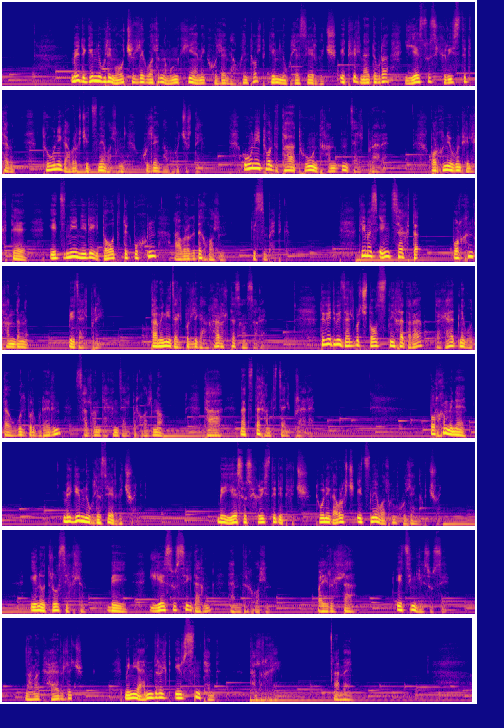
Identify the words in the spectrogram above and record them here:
Бид гим нүглийн уучлалыг болон мөнхийн амийг хүлээн авахын тулд гим нүглээсээ эргэж итгэл найдвараа Есүс Христэд тавин түүнийг аврагч эзнээ болгон хүлээн авах учиртай юм. Үүний тулд та түүнд хандан залбираарай. Бурхны үгэнд хэлэхдээ эзний нэрийг дууддаг бүхэн аврагдах болно гэсэн байдаг. Тиймээс энэ цагт Бурханд хандан би залбирая. Та миний залбирлыг анхааралтай сонсоорой. Тэгэд би залбирч дууссныхаа дараа дахиад нэг удаа өгүүлбэр бүрээр нь салган дахин залбирх болно. Та надтай хамт залбираарай. Бурхан минь ээ. Би гим нүглээсээ эргэж байна. Би Есүс Христэд итгэж түүнийг аврагч эзнээ болгон хүлээн авч байна. Энэ өдрөөс эхлэн би Есүсийг даган амьдрах болно. Баярлалаа. Эзэн Есүс ээ. Намайг хайрлаж миний амьдралд ирсэн танд талархъя. Амен.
